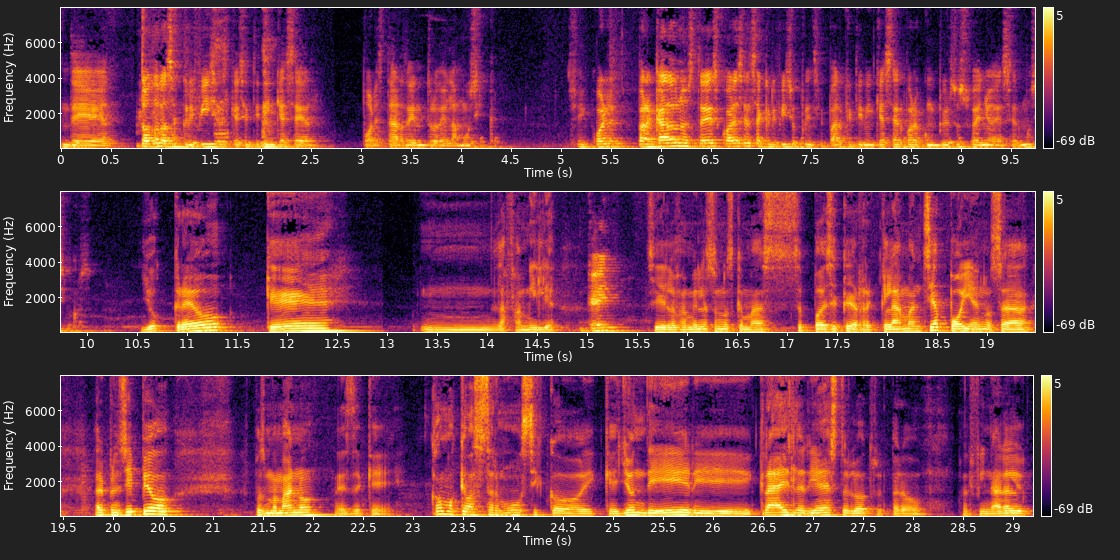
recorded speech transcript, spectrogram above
de todos los sacrificios que se tienen que hacer por estar dentro de la música. Sí, ¿cuál, para cada uno de ustedes, ¿cuál es el sacrificio principal que tienen que hacer para cumplir su sueño de ser músicos? Yo creo que Mm, la familia. Ok. Sí, la familia son los que más se puede decir que reclaman, sí apoyan, o sea, al principio, pues mamá no, es de que, ¿cómo que vas a ser músico? Y que John Deere y Chrysler y esto y lo otro, pero al final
